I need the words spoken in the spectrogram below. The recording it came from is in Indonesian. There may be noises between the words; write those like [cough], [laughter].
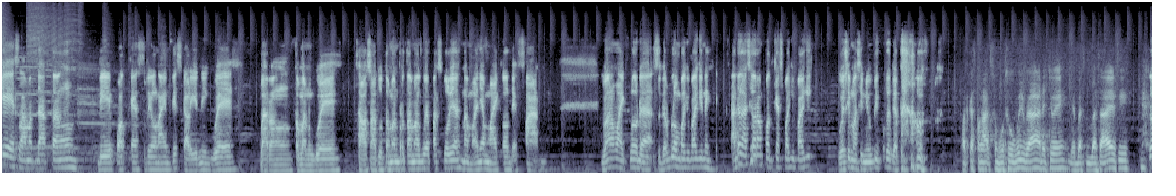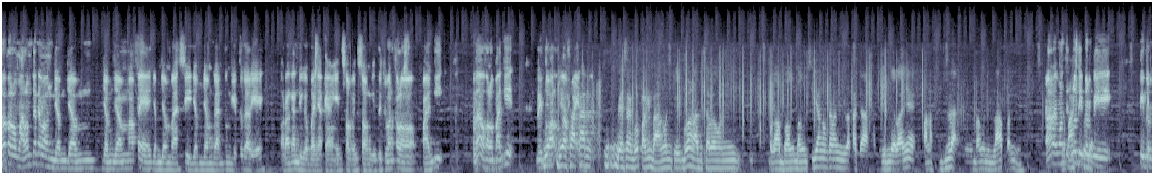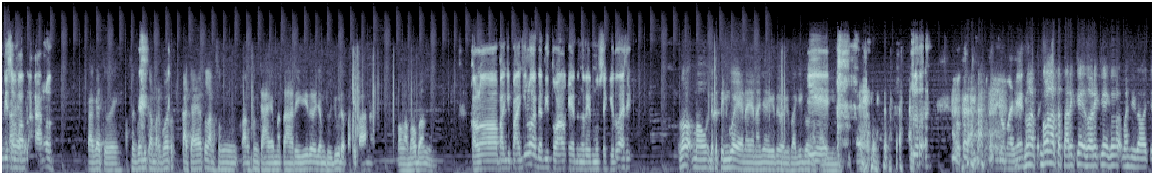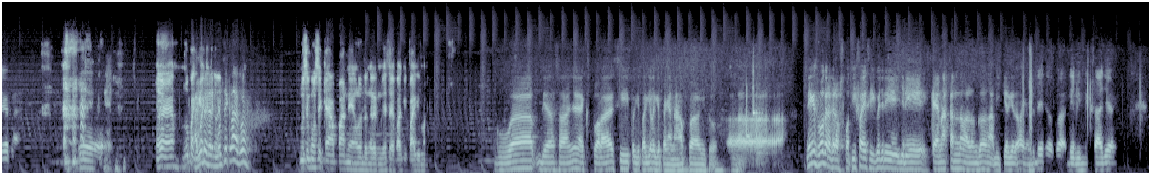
Oke, selamat datang di podcast Real 90s kali ini gue bareng temen gue salah satu teman pertama gue pas kuliah namanya Michael Devan. Gimana Mike, lo udah seger belum pagi-pagi nih? Ada gak sih orang podcast pagi-pagi? Gue sih masih newbie, gue gak tahu. Podcast tengah subuh-subuh juga ada cuy, bebas-bebas aja sih. Lo kalau malam kan emang jam-jam jam-jam apa ya, jam-jam basi, jam-jam gantung gitu kali ya orang kan juga banyak yang insom insom gitu cuman kalau pagi tahu kalau pagi ritual ya, biasa kan biasa gue pagi bangun cuy gue nggak bisa bangun bangun bangun siang sekarang gila kaca, kaca jendelanya panas gila bangun jam delapan ya. Ah emang lu tidur udah. di tidur di sofa belakang lo? Kagak cuy. Maksud gue di kamar gue tuh kacanya tuh langsung langsung cahaya matahari gitu jam 7 udah pasti panas. Mau nggak mau bangun. Kalau pagi-pagi lo ada ritual kayak dengerin musik gitu gak sih? Lo mau deketin gue ya nanya-nanya gitu pagi-pagi gue yeah. lo, lo kan namanya. Gue gak, gue gak tertarik kayak, sorry kayak gue masih sama cewek. [laughs] Iya. Eh, lu pagi-pagi dengerin gitu. musik lah gue. Musik-musik kayak apa nih yang lo dengerin biasanya pagi-pagi mah? Gua biasanya eksplorasi pagi-pagi lagi pengen apa gitu. Uh, ini semua gara-gara Spotify sih. Gue jadi jadi keenakan loh kalau gue nggak mikir gitu oh ya udah deh gue daily mix aja.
